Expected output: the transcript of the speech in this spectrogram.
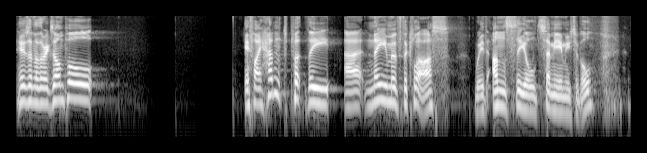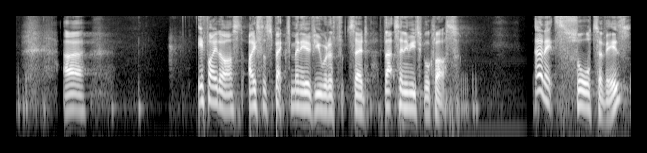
Here's another example. If I hadn't put the uh, name of the class with unsealed semi-immutable, uh, if I'd asked, I suspect many of you would have said, that's an immutable class. And it sort of is.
